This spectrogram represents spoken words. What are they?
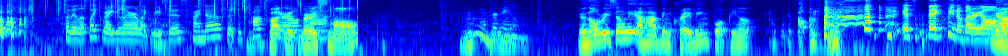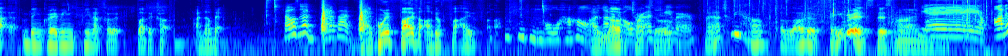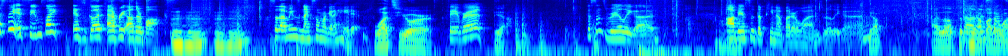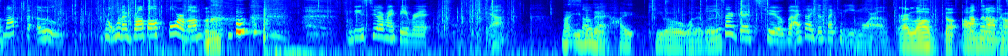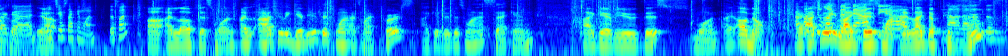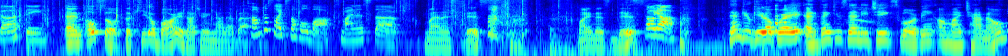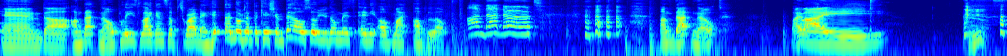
so they look like regular, like Reese's kind of. This is chalk but zero it's on the very back. small. What's your name? Mm. You know, recently I have been craving for peanut. It's thick peanut butter, y'all. yeah, been craving peanut butter- butter cup. I love it. That was good. Five out of five. Five point five out of five. Wow. I we got love an overachiever. I actually have a lot of favorites this time. Yay! Honestly, it seems like it's good every other box. Mm-hmm. Mm-hmm. So that means next one we're gonna hate it. What's your Favorite? yeah? This one's really good. Mm-hmm. Obviously, the peanut butter one's really good. Yep. I love the so peanut this butter one's one. my fa- oh, don't want to drop all four of them. These two are my favorite. Yeah. Not So even the good. high kilo whatever. These are good too, but I feel like this I can eat more of. I love the Chocolate almond almonds chocolate. are good. Yeah. What's your second one? This one? Uh, I love this one. I actually give you this one as my first. I give you this one as second. I give you this one. I oh no. I, I actually the like this one. I like the No, no, pizza. that's disgusting. And also the keto bar is actually not that bad. Tom just likes the whole box minus the. Minus this. Minus this. Oh yeah. Thank you, Keto Crate, and thank you, Sandy Cheeks, for being on my channel. And uh, on that note, please like and subscribe and hit that notification bell so you don't miss any of my upload. On that note. On that note, bye bye. Peace.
